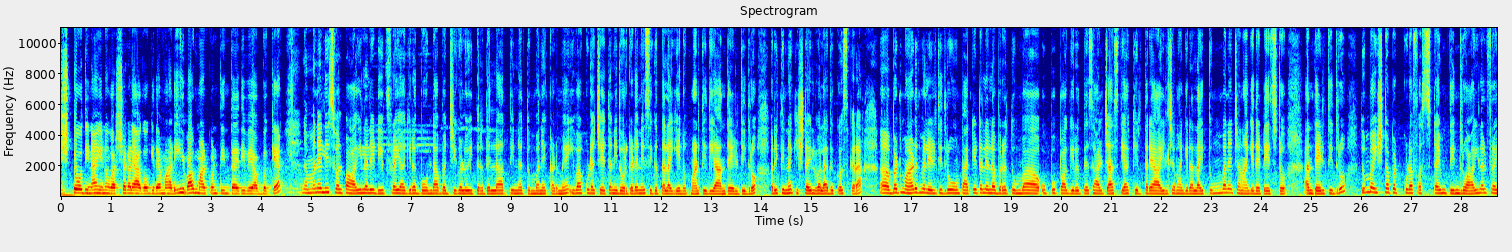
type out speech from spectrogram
ಎಷ್ಟೋ ದಿನ ಏನು ವರ್ಷಗಳೇ ಆಗೋಗಿದೆ ಮಾಡಿ ಇವಾಗ ಮಾಡ್ಕೊಂಡು ತಿಂತಾ ಇದ್ದೀವಿ ಹಬ್ಬಕ್ಕೆ. ನಮ್ಮನೇಲಿ ಸ್ವಲ್ಪ ಆಯಿಲಲ್ಲಿ ಡೀಪ್ ಫ್ರೈ ಆಗಿರೋದು ಬೋಂಡಾ, ಬಜ್ಜಿಗಳು ಈ ಥರದ್ದೆಲ್ಲ ತಿನ್ನೋದು ತುಂಬಾ ಕಡಿಮೆ. ಇವಾಗ ಕೂಡ ಚೇತನ್ ಇದು ಹೊರ್ಗಡೆನೇ ಸಿಗುತ್ತಲ್ಲ ಏನಕ್ಕೆ ಮಾಡ್ತಿದ್ಯಾ ಅಂತ ಹೇಳ್ತಿದ್ರು. ಅವ್ರಿಗೆ ತಿನ್ನೋಕೆ ಇಷ್ಟ ಇಲ್ವಲ್ಲ ಅದಕ್ಕೋಸ್ಕರ. ಬಟ್ ಮಾಡಿದ್ಮೇಲೆ ಹೇಳ್ತಿದ್ರು, ಪ್ಯಾಕೆಟಲ್ಲೆಲ್ಲ ಬರೋದು ತುಂಬ ಉಪ್ಪು ಉಪ್ಪಾಗಿರುತ್ತೆ, ಸಾಲ್ಟ್ ಜಾಸ್ತಿ ಹಾಕಿರ್ತಾರೆ, ಆಯಿಲ್ ಚೆನ್ನಾಗಿರಲ್ಲ, ಇದು ತುಂಬಾ ಚೆನ್ನಾಗಿದೆ ಟೇಸ್ಟು ಅಂತ ಹೇಳ್ತಿದ್ರು. ತುಂಬ ಇಷ್ಟಪಟ್ಟು ಕೂಡ ಫಸ್ಟ್ ಟೈಮ್ ತಿಂದರು. ಆಯಿಲಲ್ಲಿ ಫ್ರೈ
